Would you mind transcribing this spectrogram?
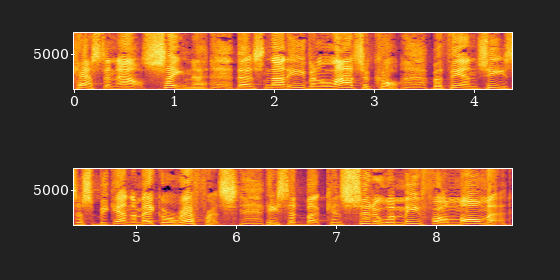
casting out Satan. That's not even logical. But then Jesus began to make a reference. He said, but consider with me for a moment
